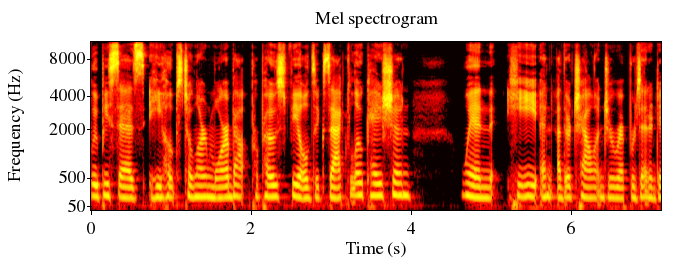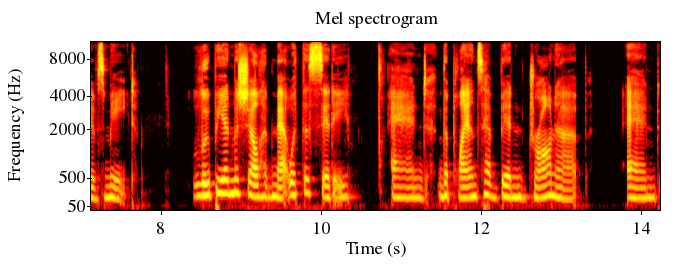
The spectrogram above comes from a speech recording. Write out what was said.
Lupe says he hopes to learn more about proposed field's exact location when he and other challenger representatives meet. Lupe and Michelle have met with the city, and the plans have been drawn up and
